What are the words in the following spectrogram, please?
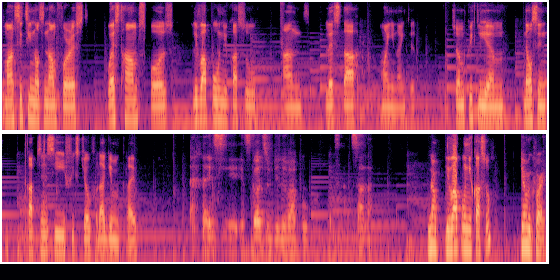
Man City Nottingham Forest, West Ham Spurs, Liverpool Newcastle, and Leicester Man United. So um, quickly um Nelson captaincy fixture for that game week five. it's it's got to be Liverpool Salah. No, Liverpool Newcastle. game week five.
